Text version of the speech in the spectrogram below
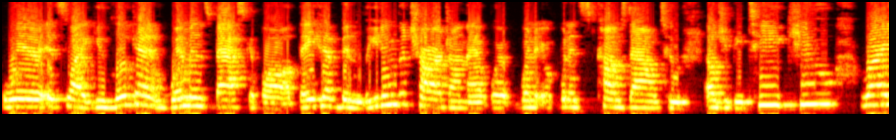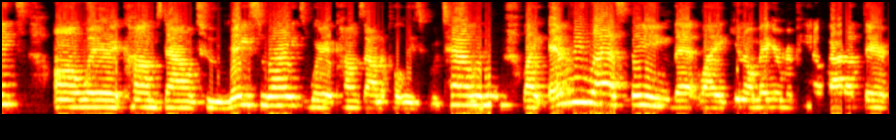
where it's like you look at women's basketball, they have been leading the charge on that where, when it, when it comes down to LGBTQ rights, uh, where it comes down to race rights, where it comes down to police brutality, like every last thing that like, you know, Megan Rapinoe got up there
